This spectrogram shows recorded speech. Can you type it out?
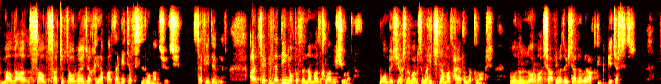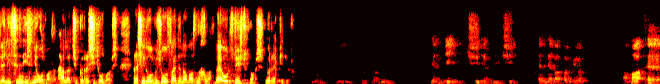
malda sav, saçıp savurmayacak yaparsa geçersizdir onun alışverişi. Sefi deniliyor. Aynı şekilde din noktasında namazı kılan bir kişi olacak. Bu 15 yaşına varmış ama hiç namaz hayatında kılmamış. Bunun normal Şafii mezhebi işlerine göre aktif geçersizdir. Velisinin izni olmadan. Hala çünkü reşit olmamış. Reşit olmuş olsaydı namazını kılar. Veya oruçlu hiç tutmamış. Örnek veriyor. Bunun bir soru sorabilir miyim? Yani bir kişi yani bir kişi eline bakabiliyor ama e,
